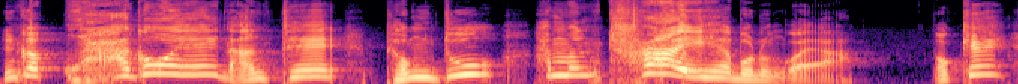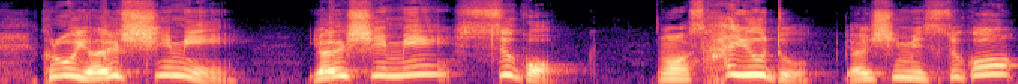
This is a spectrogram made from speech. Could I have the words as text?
그러니까 과거에 나한테 병도 한번 트라이 해보는 거야. 오케이? 그리고 열심히 열심히 쓰고 어, 사유도 열심히 쓰고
